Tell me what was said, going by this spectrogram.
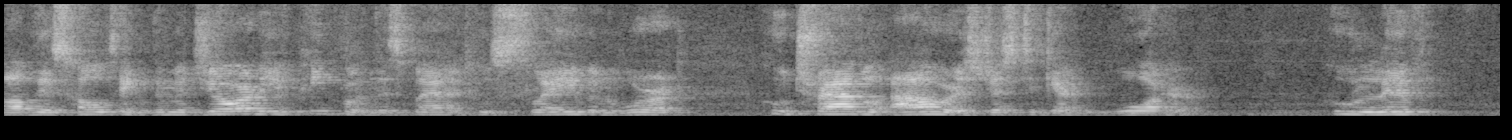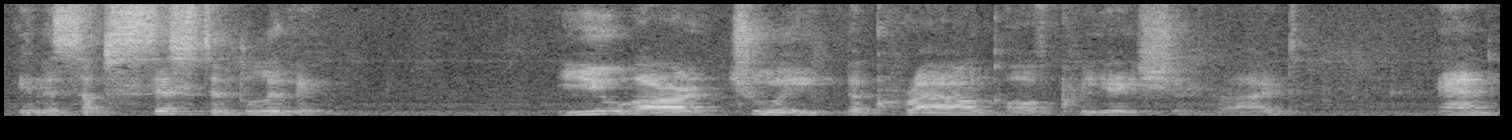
of this whole thing. The majority of people on this planet who slave and work, who travel hours just to get water, who live in a subsistent living, you are truly the crown of creation, right? And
